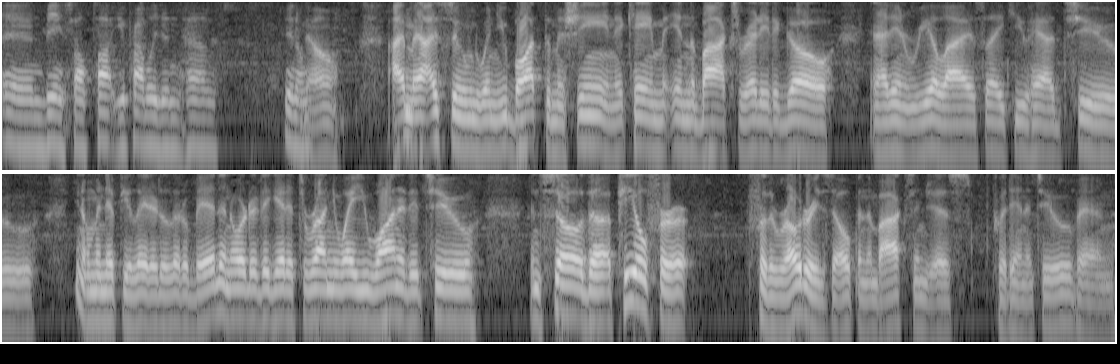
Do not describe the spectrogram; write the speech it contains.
And being self-taught, you probably didn't have, you know, No. I mean, I assumed when you bought the machine, it came in the box ready to go, and I didn't realize like you had to, you know, manipulate it a little bit in order to get it to run the way you wanted it to. And so the appeal for for the rotaries to open the box and just put in a tube and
